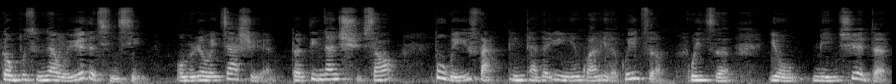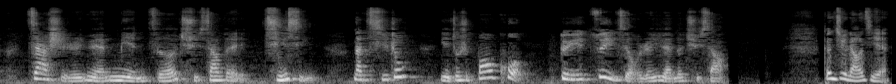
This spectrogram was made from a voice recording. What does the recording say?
更不存在违约的情形。我们认为驾驶员的订单取消。不违反平台的运营管理的规则，规则有明确的驾驶人员免责取消的情形，那其中也就是包括对于醉酒人员的取消。根据了解，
